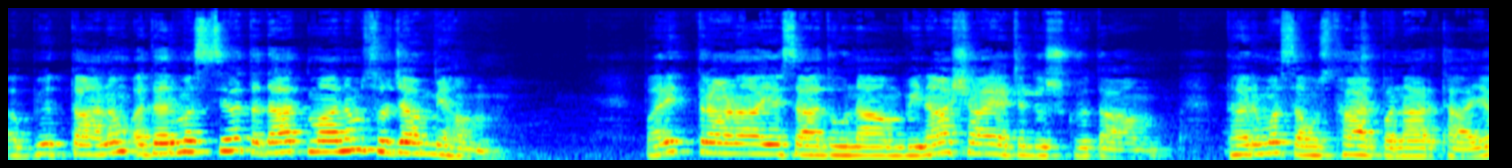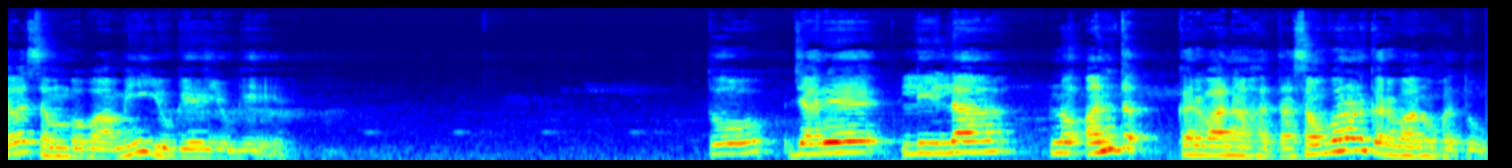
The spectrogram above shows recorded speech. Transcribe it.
અભ્યુત્થાનમ અધર્મસ્ય તદાત્માનમ સૃજામ્યહમ. પરિત્રાણાય સાધૂનામ વિનાશાય ચ દુષ્કૃતામ. ધર્મ સંસ્થાર્પનાર્થાય સંભવામી યુગે યુગે. તો જ્યારે લીલાનો અંત કરવાના હતા, સંવરણ કરવાનું હતું,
